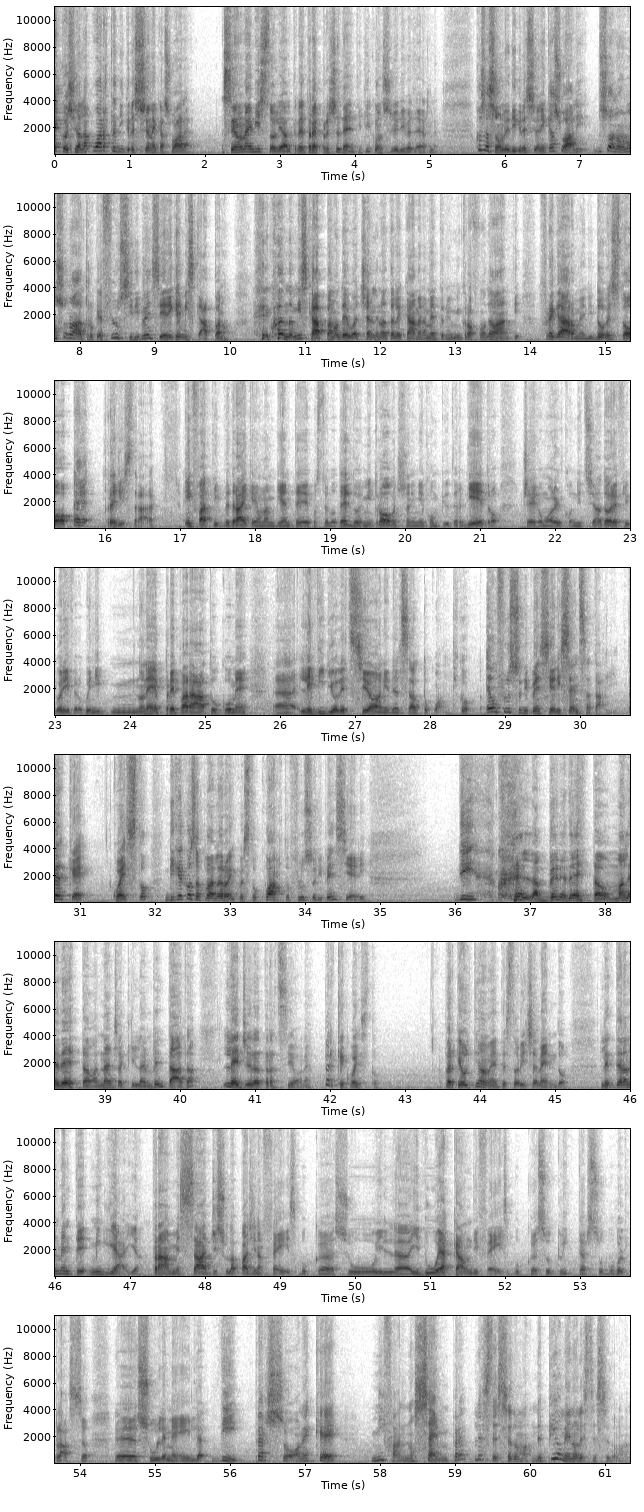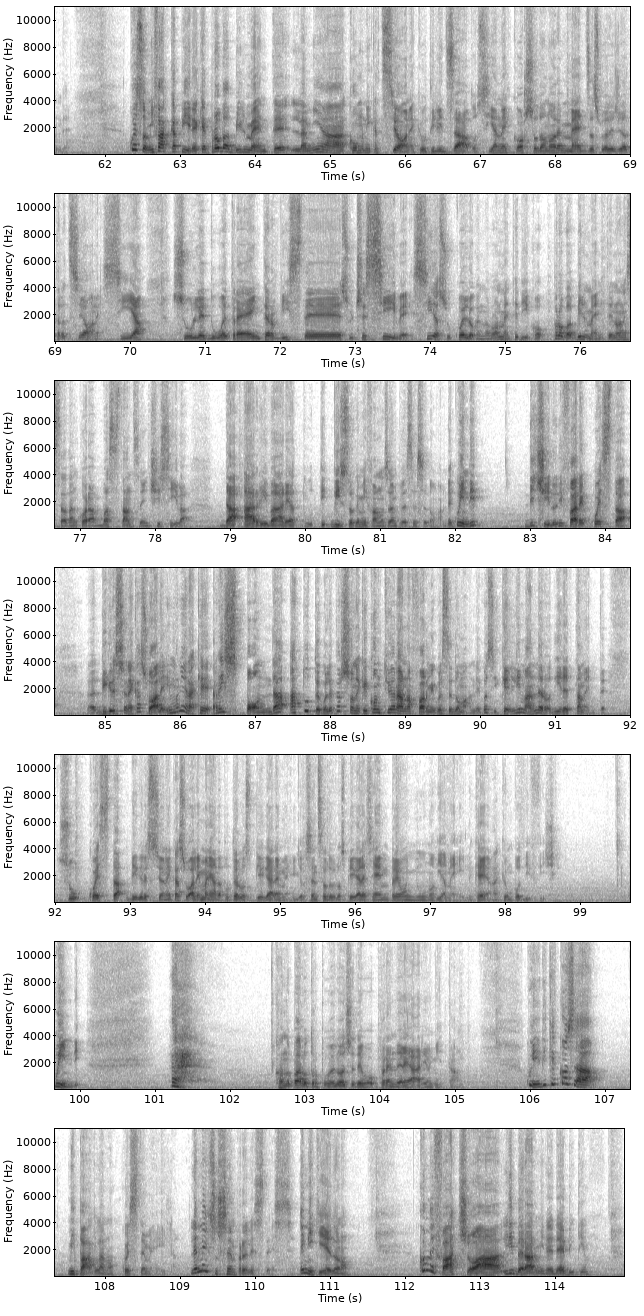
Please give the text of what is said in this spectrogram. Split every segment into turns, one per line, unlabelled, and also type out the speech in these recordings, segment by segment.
Eccoci alla quarta digressione casuale. Se non hai visto le altre tre precedenti ti consiglio di vederle. Cosa sono le digressioni casuali? Sono, non sono altro che flussi di pensieri che mi scappano. E quando mi scappano devo accendere una telecamera, mettermi il microfono davanti, fregarmi di dove sto e registrare. Infatti vedrai che è un ambiente, questo è l'hotel dove mi trovo, ci sono i miei computer dietro, c'è il rumore del condizionatore, frigorifero, quindi mh, non è preparato come eh, le video lezioni del salto quantico. È un flusso di pensieri senza tagli. Perché questo? Di che cosa parlerò in questo quarto flusso di pensieri? Di quella benedetta o maledetta, mannaggia chi l'ha inventata, legge d'attrazione. Perché questo? Perché ultimamente sto ricevendo letteralmente migliaia tra messaggi sulla pagina Facebook, sui due account di Facebook, su Twitter, su Google+, eh, sulle mail, di persone che mi fanno sempre le stesse domande, più o meno le stesse domande. Questo mi fa capire che probabilmente la mia comunicazione che ho utilizzato sia nel corso da un'ora e mezza sulla legge d'attrazione, sia sulle due o tre interviste successive, sia su quello che normalmente dico, probabilmente non è stata ancora abbastanza incisiva da arrivare a tutti, visto che mi fanno sempre le stesse domande. Quindi decido di fare questa eh, digressione casuale in maniera che risponda a tutte quelle persone che continueranno a farmi queste domande, così che li manderò direttamente su questa digressione casuale in maniera da poterlo spiegare meglio, senza doverlo spiegare sempre ognuno via mail, che è anche un po' difficile. Quindi, quando parlo troppo veloce devo prendere aria ogni tanto. Quindi di che cosa mi parlano queste mail? Le mail sono sempre le stesse e mi chiedono come faccio a liberarmi dai debiti?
